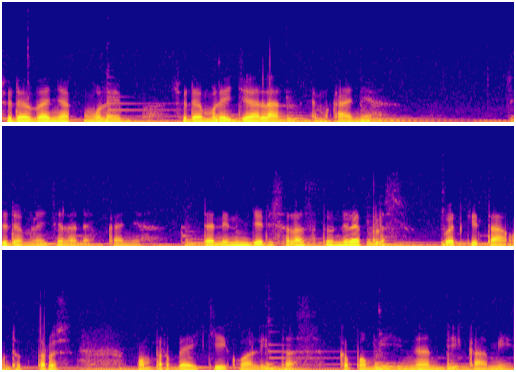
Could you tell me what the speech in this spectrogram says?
sudah banyak mulai sudah mulai jalan MK-nya sudah mulai jalan MK-nya dan ini menjadi salah satu nilai plus buat kita untuk terus memperbaiki kualitas kepemimpinan di kami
